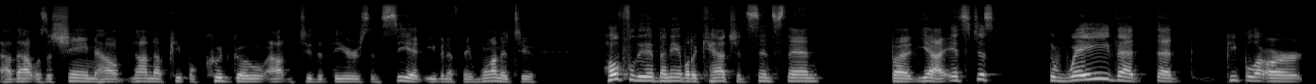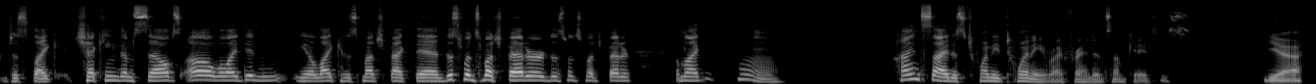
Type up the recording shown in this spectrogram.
how that was a shame how not enough people could go out to the theaters and see it even if they wanted to. Hopefully they've been able to catch it since then but yeah it's just the way that that people are just like checking themselves oh well i didn't you know like it as much back then. This one's much better. This one's much better. I'm like hmm. Hindsight is 2020, my friend, in some cases. Yeah.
